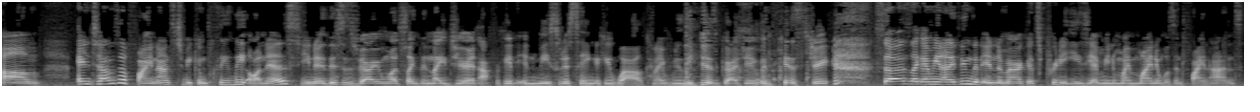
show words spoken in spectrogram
Um, in terms of finance, to be completely honest, you know, this is very much like the Nigerian African in me sort of saying, okay, wow, can I really just graduate with history? So I was like, I mean, I think that in America it's pretty easy. I mean, my minor was in finance,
